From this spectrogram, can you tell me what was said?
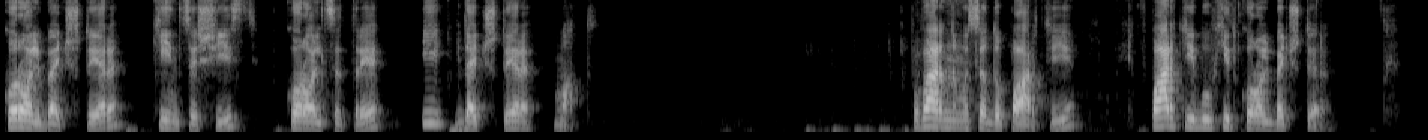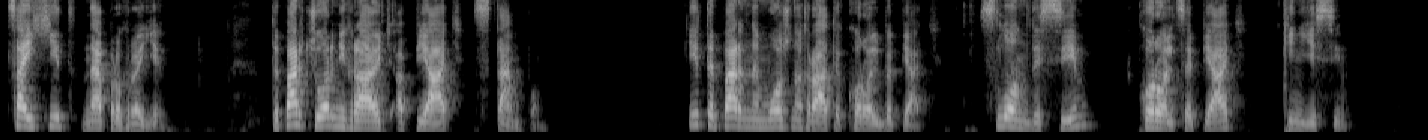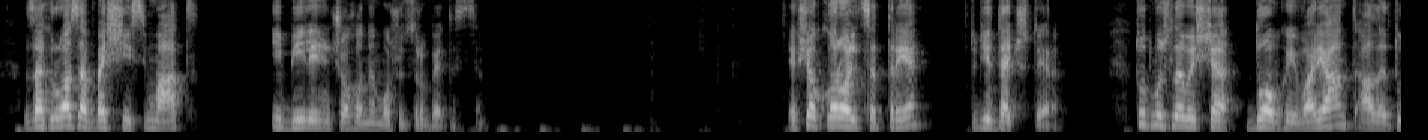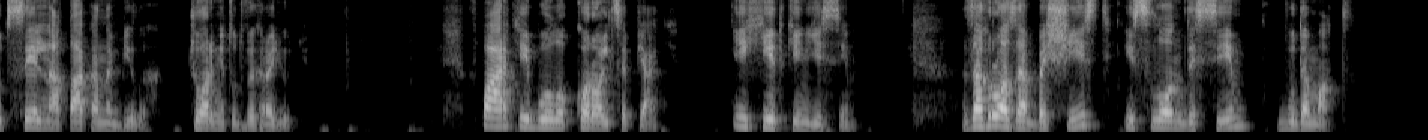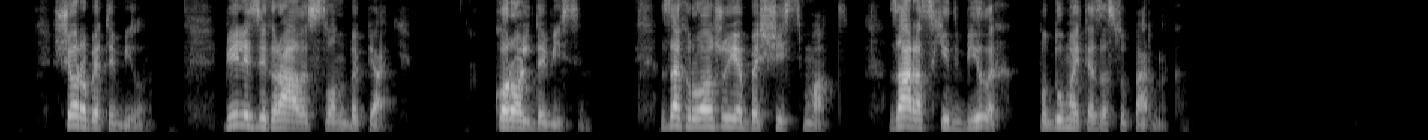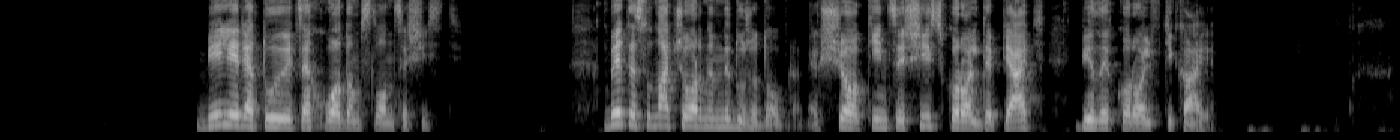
Король Б4, кінь С6, король С3 і Д4 мат. Повернемося до партії. В партії був хід король Б4. Цей хід не програє. Тепер чорні грають А5 з темпом. І тепер не можна грати король Б5. Слон Д7, король С5, кінь Е7. Загроза Б6 мат, і білі нічого не можуть зробити з цим. Якщо король С3, тоді Д4. Тут, можливо, ще довгий варіант, але тут сильна атака на білих. Чорні тут виграють. В партії було король С5 і хід кінь Е7. Загроза Б6 і слон Д7 буде мат. Що робити білим? Білі зіграли слон Б5. Король Д8. Загрожує Б6 мат. Зараз хід білих. Подумайте за суперника. Білі рятуються ходом слон С6. Бити слона чорним не дуже добре. Якщо кінь С6, король Д5, білий король втікає.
